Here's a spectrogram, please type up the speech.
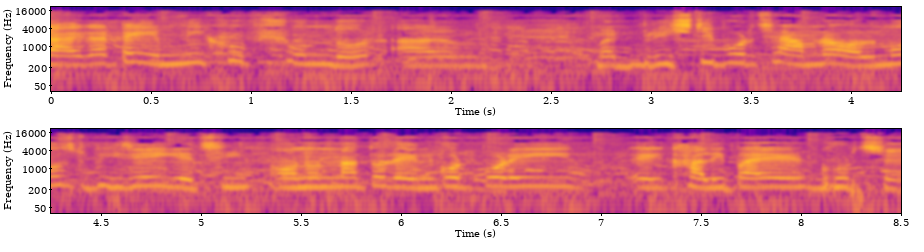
জায়গাটা এমনি খুব সুন্দর, আর বাট বৃষ্টি পড়ছে, আমরা অলমোস্ট ভিজেই গেছি। অনন্যা তো রেনকোট পরেই এই খালি পায়ে ঘুরছে।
